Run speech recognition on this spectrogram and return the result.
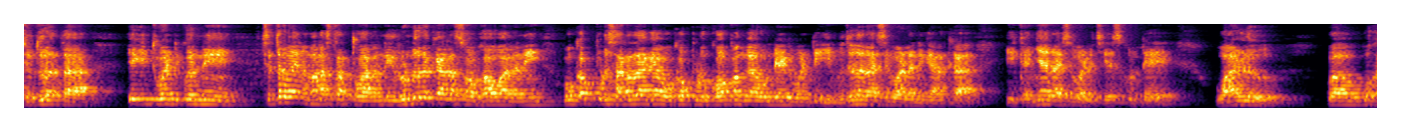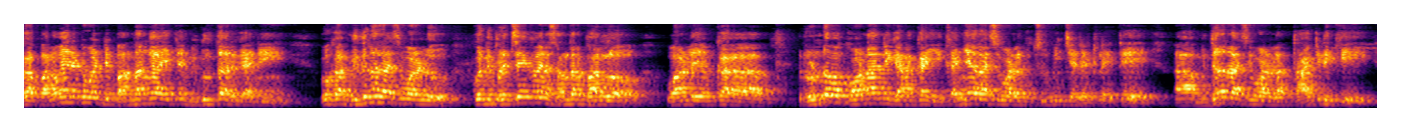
చతురత ఇటువంటి కొన్ని చిత్రమైన మనస్తత్వాలని రెండు రకాల స్వభావాలని ఒకప్పుడు సరదాగా ఒకప్పుడు కోపంగా ఉండేటువంటి ఈ మిథున రాశి వాళ్ళని గనక ఈ కన్యా రాశి వాళ్ళు చేసుకుంటే వాళ్ళు ఒక- ఒక బలమైనటువంటి బంధంగా అయితే మిగులుతారు కానీ ఒక మిథున రాశి వాళ్ళు కొన్ని ప్రత్యేకమైన సందర్భాల్లో వాళ్ళ యొక్క రెండవ కోణాన్ని గనక ఈ కన్యా రాశి వాళ్ళకు చూపించేటట్లయితే ఆ మిథున రాశి వాళ్ళ తాకిడికి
